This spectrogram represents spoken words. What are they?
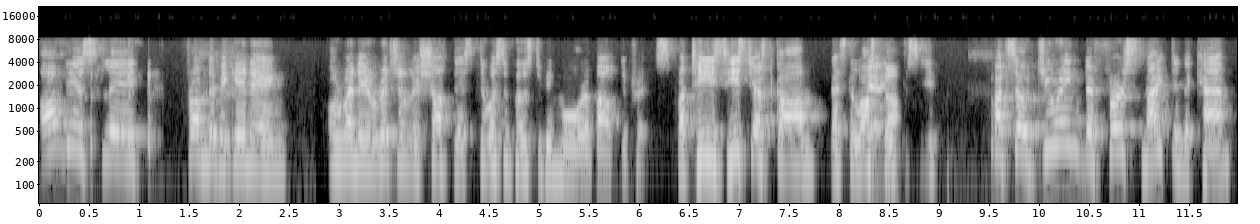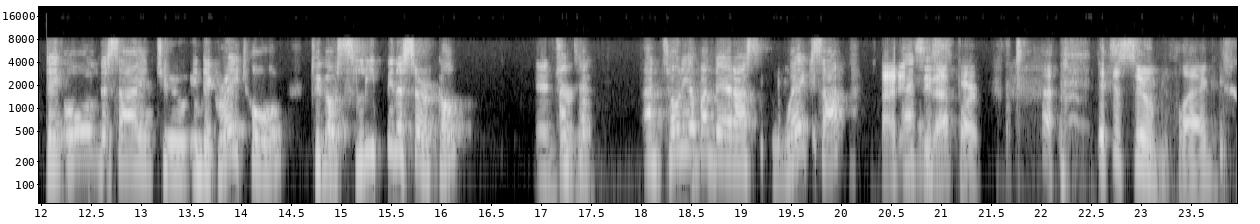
obviously from the beginning or when they originally shot this, there was supposed to be more about the prince, but he's he's just gone. That's the last Yeah. Thing to see. But so during the first night in the camp, they all decide to in the great hall to go sleep in a circle. And jerk Anto- it. Antonio Banderas wakes up. I didn't see it's- that part. It's assumed flag.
